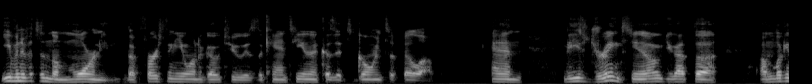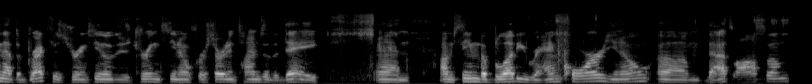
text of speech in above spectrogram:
Even if it's in the morning, the first thing you want to go to is the cantina because it's going to fill up. And these drinks, you know, you got the I'm looking at the breakfast drinks, you know, there's drinks, you know, for certain times of the day. And I'm seeing the bloody rancor, you know, um, that's awesome.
